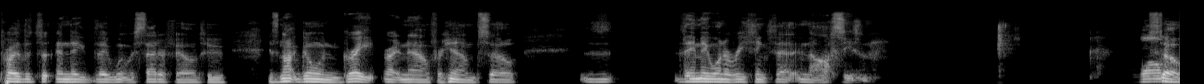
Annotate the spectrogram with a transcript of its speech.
probably the and they they went with Satterfield, who is not going great right now for him, so th- they may want to rethink that in the off season. So-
